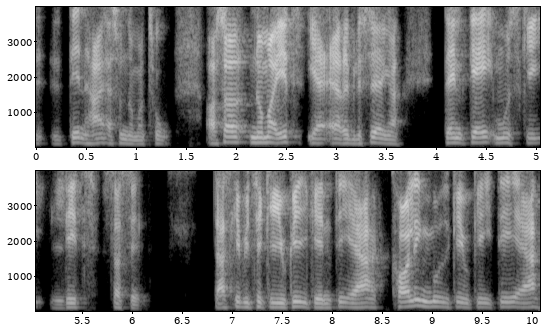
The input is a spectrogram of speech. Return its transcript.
det, den har jeg som nummer to. Og så nummer et, ja, er rivaliseringer. Den gav måske lidt sig selv. Der skal vi til GOG igen. Det er Kolding mod GOG. Det er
